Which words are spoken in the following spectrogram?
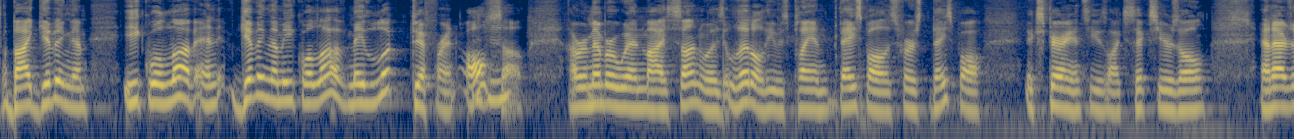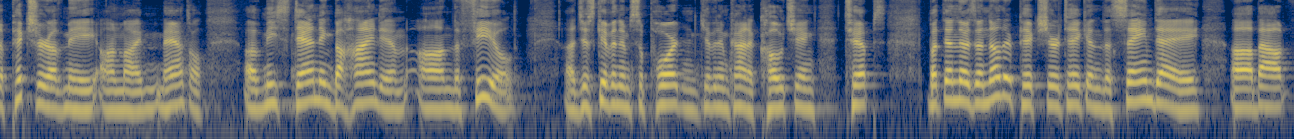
by giving them equal love. And giving them equal love may look different also. Mm-hmm. I remember when my son was little, he was playing baseball, his first baseball experience. He was like six years old. And there's a picture of me on my mantle of me standing behind him on the field. Uh, just giving him support and giving him kind of coaching tips. But then there's another picture taken the same day, uh, about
